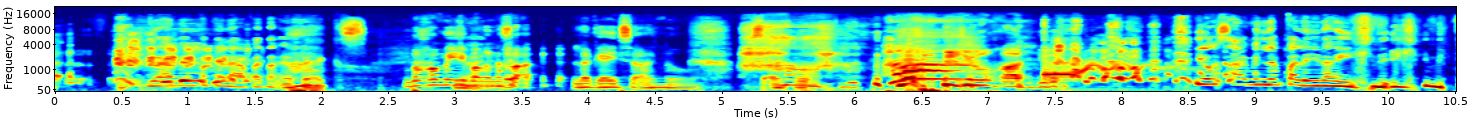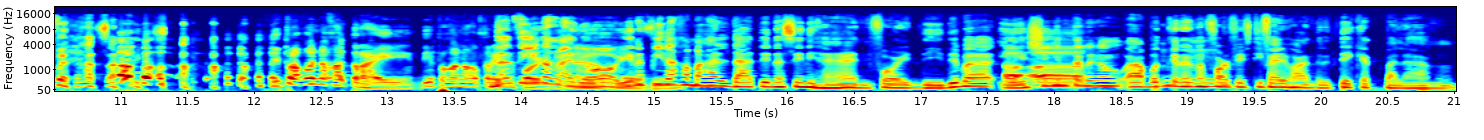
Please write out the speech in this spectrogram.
Grabe yung pagkalapat ng effects. Baka may Yan. ibang nakalagay sa ano. Sa upo. Hindi mo kaya. yung sa amin lang pala yung nanginginig, hindi pa nakasabi sa Di pa ako nakatry. Di pa ako nakatry ng Dati 4D yun ang na ano, movie. yun ang pinakamahal dati na sinihan, 4D. Di ba, Ish? Yun yung talagang abot ka na ng 450, 500 ticket pa lang.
